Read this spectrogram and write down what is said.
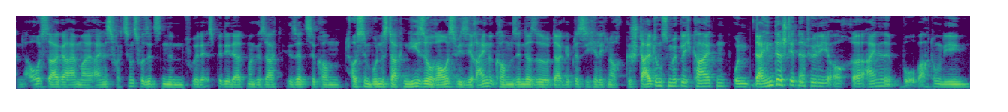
eine Aussage einmal eines Fraktionsvorsitzenden früher der SPD, der hat mal gesagt, Gesetze kommen aus dem Bundestag nie so raus, wie sie reingekommen sind. Also da gibt es sicherlich noch Gestaltungsmöglichkeiten. Und dahinter steht natürlich auch äh, eine Beobachtung, die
